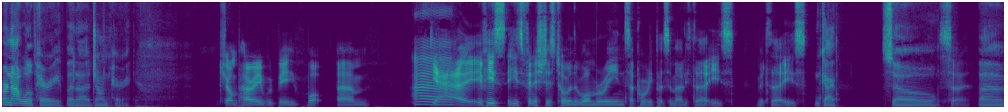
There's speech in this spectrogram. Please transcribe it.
Or not Will Parry, but uh, John Parry. John Parry would be what? Um, Uh, yeah, if he's he's finished his tour in the Royal Marines, that probably puts him early thirties, mid thirties. Okay. So, So uh,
